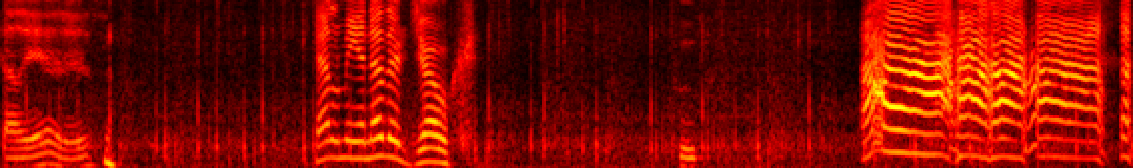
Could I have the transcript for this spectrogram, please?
hell yeah, it is. Tell me another joke. Poop. Ah ha ha ha!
